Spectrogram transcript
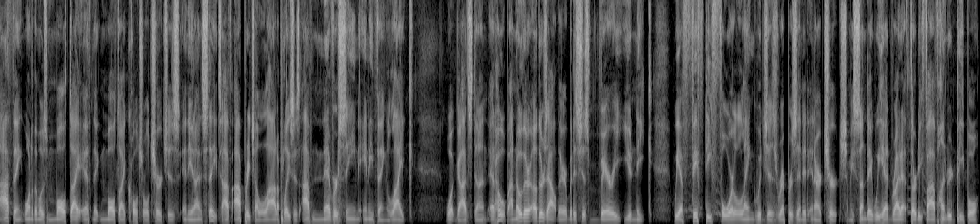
I think, one of the most multi ethnic, multicultural churches in the United States. I've, I preach a lot of places. I've never seen anything like what God's done at Hope. I know there are others out there, but it's just very unique. We have 54 languages represented in our church. I mean, Sunday we had right at 3,500 people,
